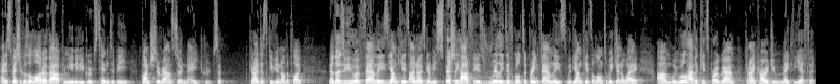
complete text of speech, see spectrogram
and especially because a lot of our community groups tend to be bunched around certain age groups. So, can I just give you another plug? Now, those of you who have families, young kids, I know it's going to be especially hard for you. It's really difficult to bring families with young kids along to weekend away. Um, we will have a kids program. Can I encourage you make the effort?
